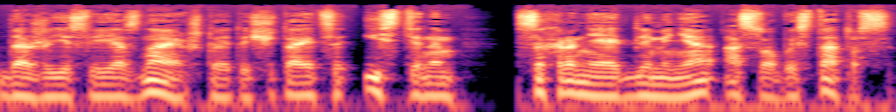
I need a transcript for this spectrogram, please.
даже если я знаю, что это считается истинным, сохраняет для меня особый статус.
